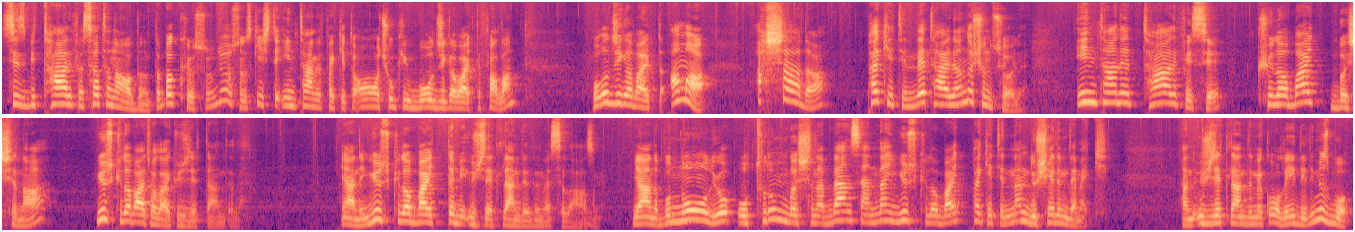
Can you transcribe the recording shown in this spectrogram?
siz bir tarife satın aldığınızda bakıyorsunuz diyorsunuz ki işte internet paketi aa çok iyi bol gigabaytlı falan. Bol gigabaytlı ama aşağıda paketin detaylarında şunu söylüyor. İnternet tarifesi kilobayt başına 100 kilobayt olarak ücretlendirilir. Yani 100 kilobaytta bir ücretlendirilmesi lazım. Yani bu ne oluyor? Oturum başına ben senden 100 kilobayt paketinden düşerim demek. Hani ücretlendirmek olayı dediğimiz bu.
